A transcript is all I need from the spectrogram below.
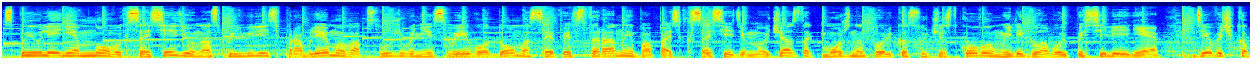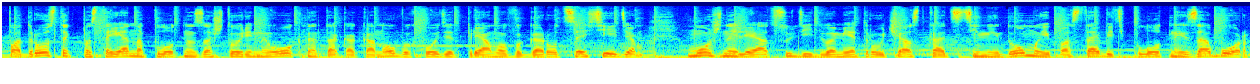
С появлением новых соседей у нас появились проблемы в обслуживании своего дома с этой стороны. Попасть к соседям на участок можно только с участковым или главой поселения. Девочка-подросток постоянно плотно зашторены окна, так как оно выходит прямо в огород соседям. Можно ли отсудить отсудить 2 метра участка от стены дома и поставить плотный забор.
